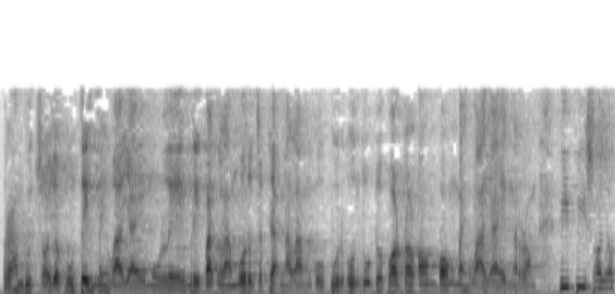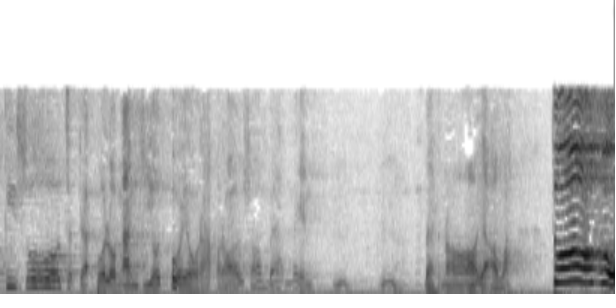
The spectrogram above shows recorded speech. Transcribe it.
Rambut saya putih meh wayahe mule mripat lamur cedhak ngalang kubur untu do potol ompong meh wayahe ngerong. Pipi saya kisut cedhak bolongan jiot kowe ora krasa mbah men hmm, hmm. mbah no ya Allah. Tubu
